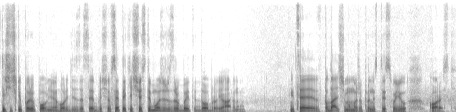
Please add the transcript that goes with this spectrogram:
трішечки переповнює гордість за себе, що все-таки щось ти можеш зробити добро і гарно. І це в подальшому може принести свою користь.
